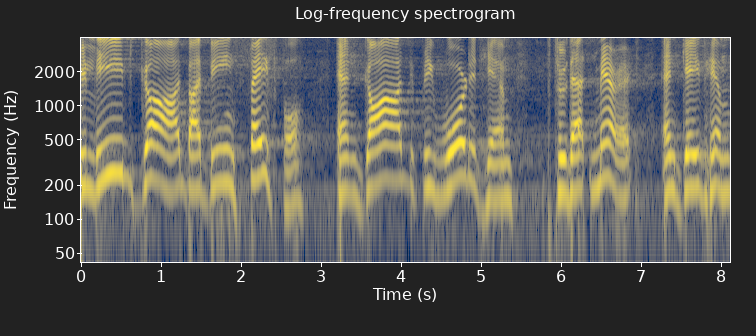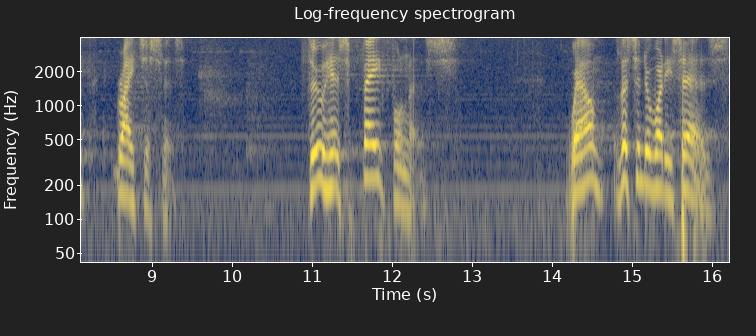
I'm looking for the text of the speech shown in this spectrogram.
believed God by being faithful, and God rewarded him through that merit and gave him righteousness through his faithfulness. Well, listen to what he says.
